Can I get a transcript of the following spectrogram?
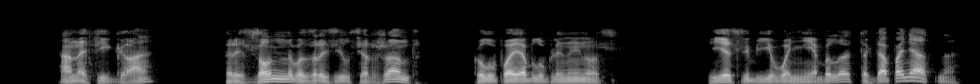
— А нафига? — резонно возразил сержант, колупая облупленный нос. — если б его не было, тогда понятно.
